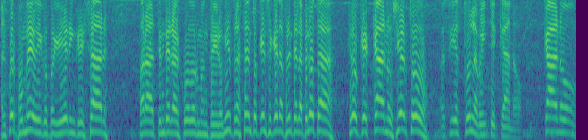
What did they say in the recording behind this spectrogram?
al cuerpo médico para que quiera ingresar para atender al jugador Monteiro. Mientras tanto, ¿quién se queda frente a la pelota? Creo que es Cano, ¿cierto? Así es, con la 20 Cano. Cano,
